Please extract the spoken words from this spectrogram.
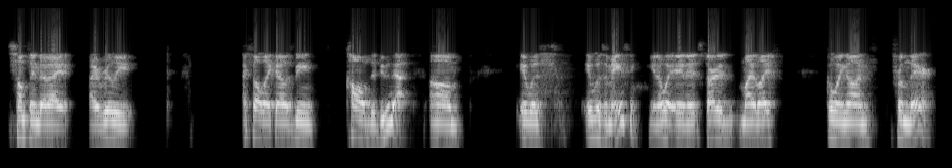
something that I, I really, I felt like I was being called to do that. Um, it was, it was amazing, you know, and it started my life going on from there.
